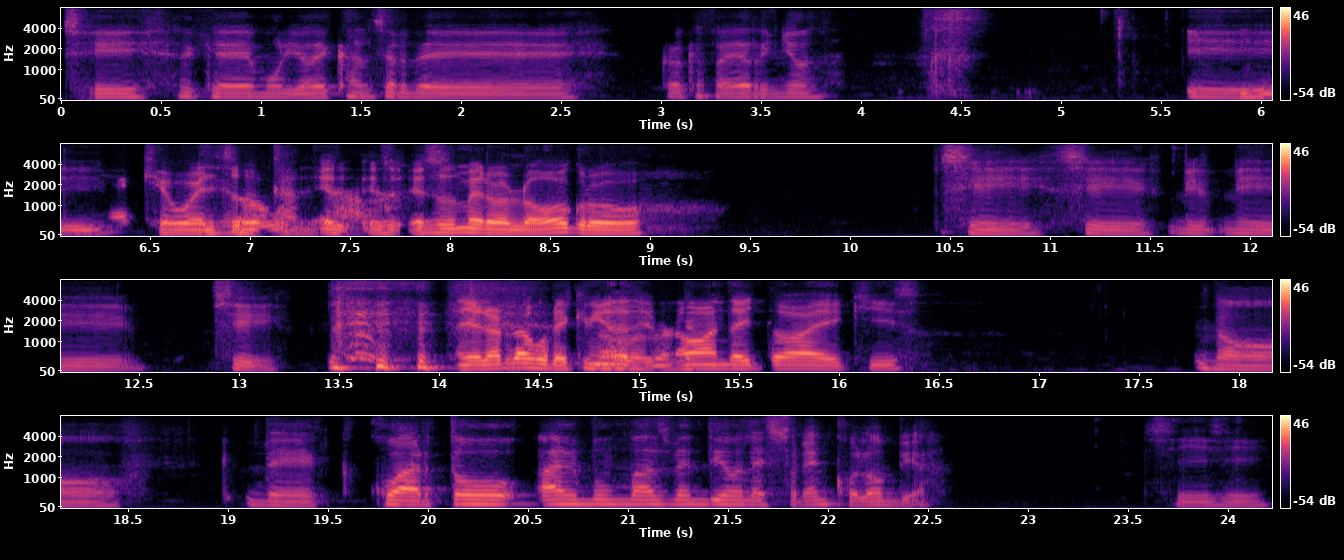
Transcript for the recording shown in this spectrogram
Sí, el que murió de cáncer de, creo que fue de riñón. Y Mira, Qué vuelto. me es- encantaba. es- Eso es mero logro. Sí, sí, mi, mi, sí. Yo la verdad juré que me ibas a No, hacer no, una banda y toda X. No, de cuarto álbum más vendido en la historia en Colombia. Sí, sí.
